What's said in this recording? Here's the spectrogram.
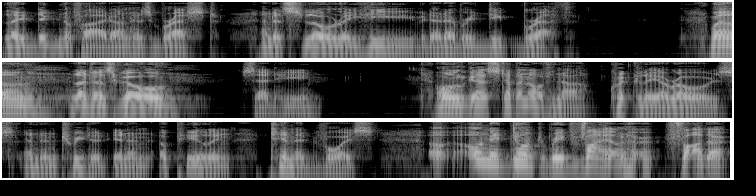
lay dignified on his breast, and it slowly heaved at every deep breath. Well, let us go, said he. Olga Stepanovna quickly arose and entreated in an appealing, timid voice, Only don't revile her, father.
